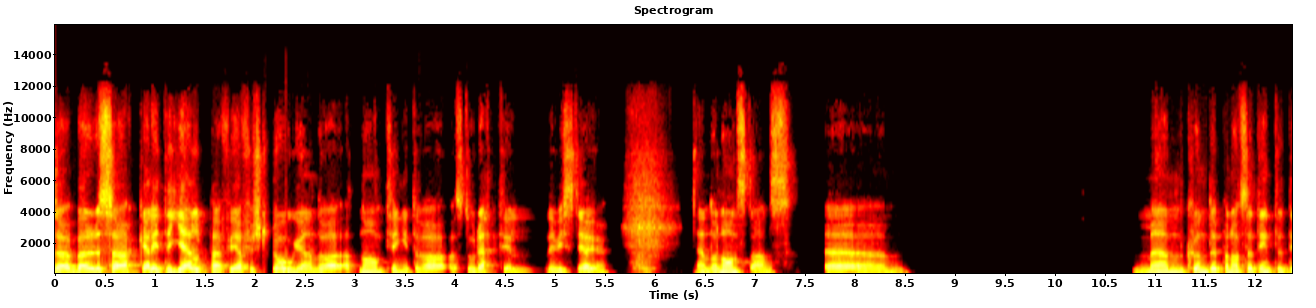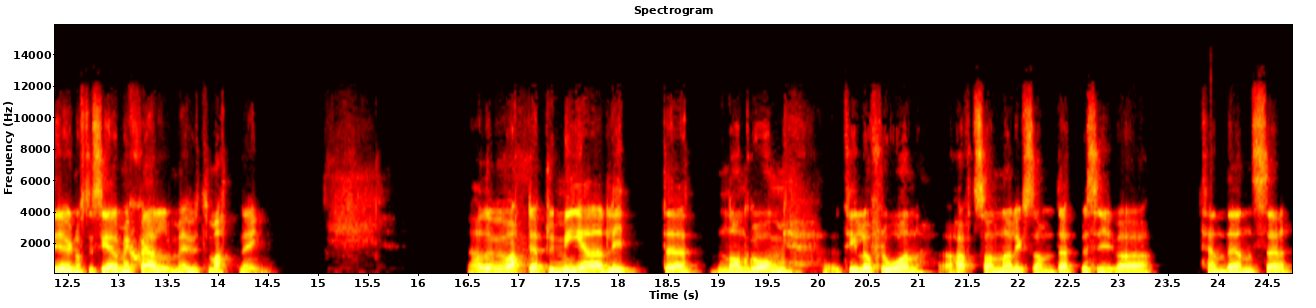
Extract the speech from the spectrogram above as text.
började söka lite hjälp här för jag förstod ju ändå att någonting inte var, stod rätt till. Det visste jag ju ändå någonstans. Eh, men kunde på något sätt inte diagnostisera mig själv med utmattning. Jag hade väl varit deprimerad lite någon gång till och från. Jag har haft sådana liksom depressiva tendenser.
